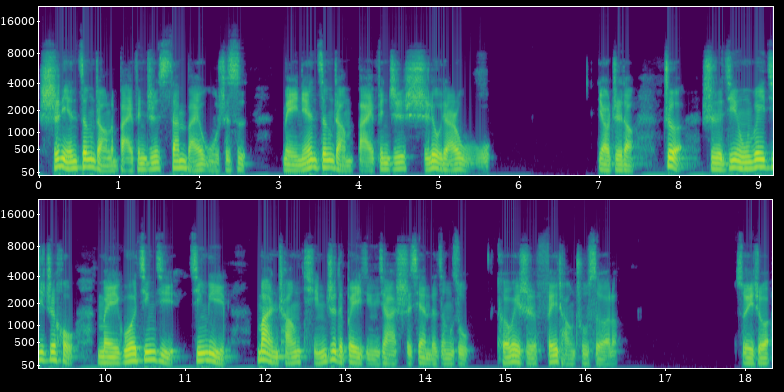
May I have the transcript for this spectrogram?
十年增长了百分之三百五十四，每年增长百分之十六点五。要知道，这是金融危机之后美国经济经历漫长停滞的背景下实现的增速，可谓是非常出色了。所以说。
